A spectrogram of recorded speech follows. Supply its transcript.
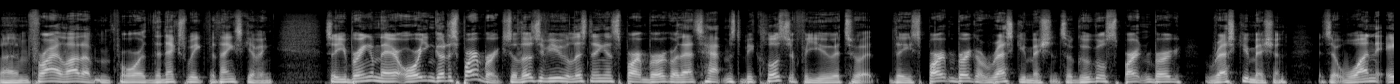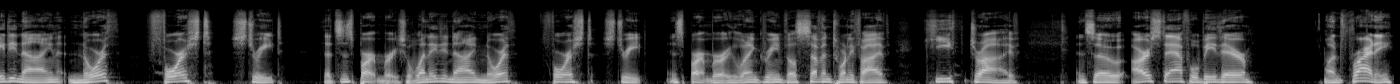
um, fry a lot of them for the next week for Thanksgiving. So you bring them there, or you can go to Spartanburg. So those of you listening in Spartanburg, or that happens to be closer for you, it's at the Spartanburg Rescue Mission. So Google Spartanburg Rescue Mission. It's at 189 North Forest Street. That's in Spartanburg. So 189 North Forest Street in Spartanburg. The one in Greenville, 725 Keith Drive. And so our staff will be there on Friday.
